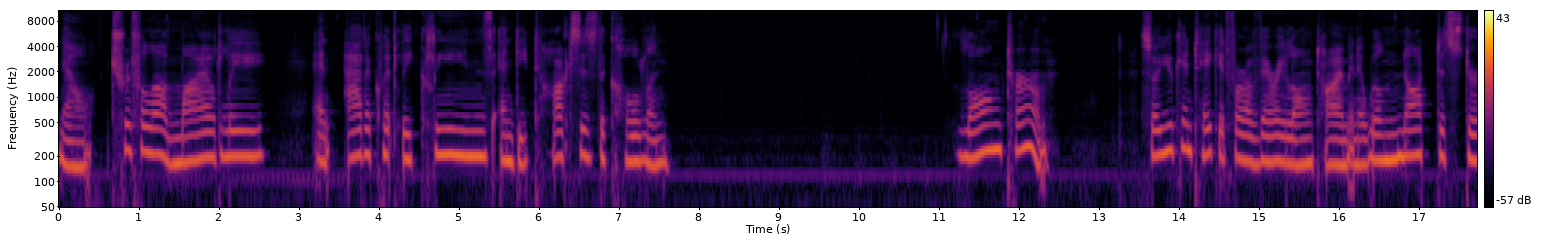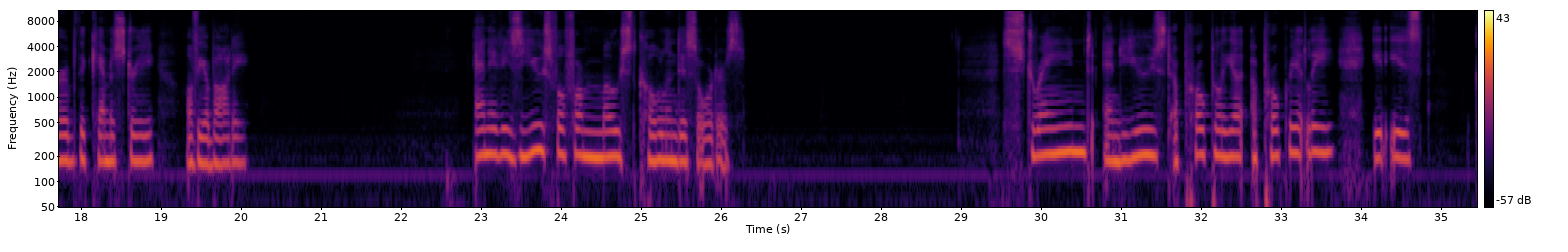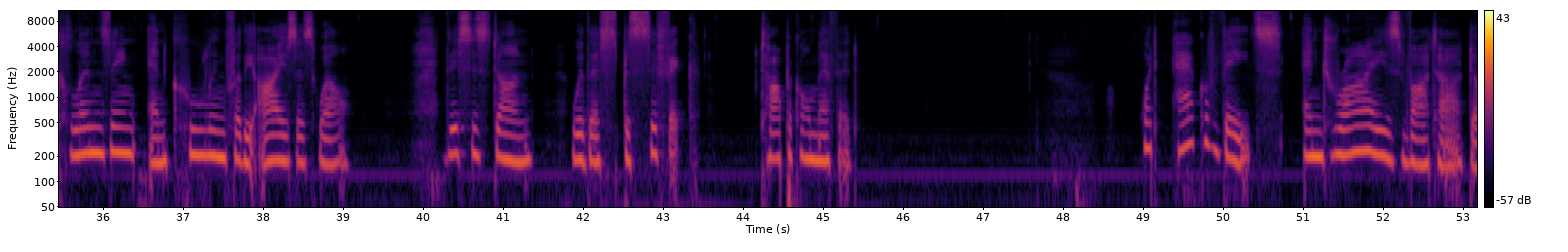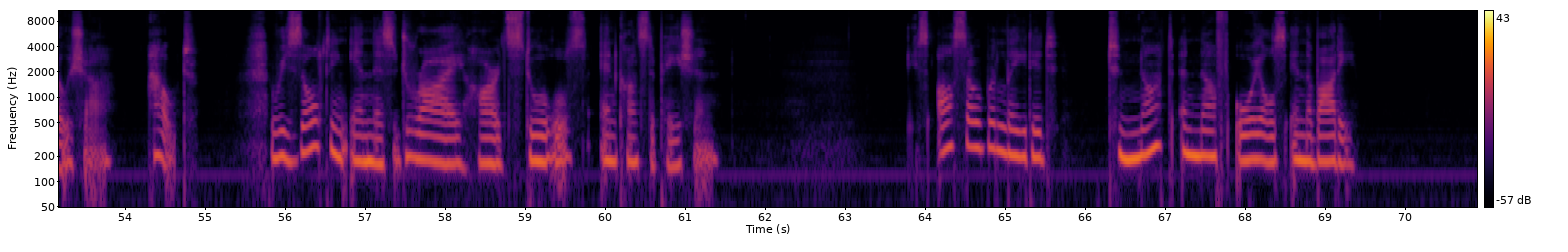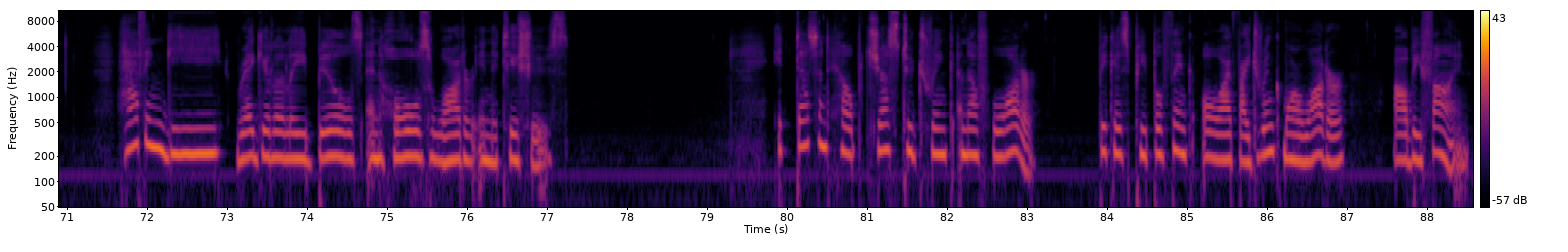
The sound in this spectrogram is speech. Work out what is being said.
Now, Triphala mildly and adequately cleans and detoxes the colon. Long term. So you can take it for a very long time and it will not disturb the chemistry of your body. And it is useful for most colon disorders. strained and used appropriately, it is cleansing and cooling for the eyes as well. This is done with a specific topical method. What aggravates and dries vata dosha out resulting in this dry, hard stools and constipation, is also related to not enough oils in the body. Having ghee regularly builds and holds water in the tissues. It doesn't help just to drink enough water because people think, oh, if I drink more water, I'll be fine.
